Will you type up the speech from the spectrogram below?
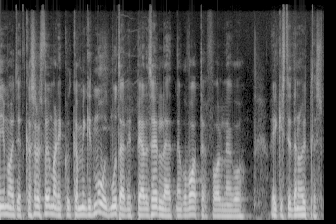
niimoodi, et kas oleks võimalikud ka mingid muud mudelid peale selle, et nagu Waterfall nagu õigesti täna ütles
